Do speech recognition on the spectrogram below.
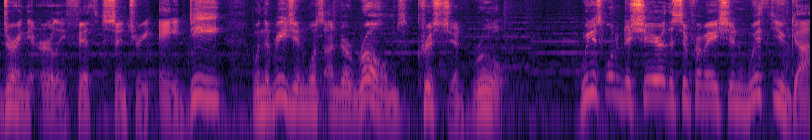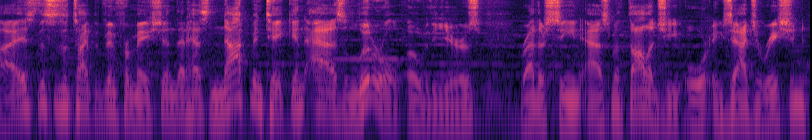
during the early 5th century AD when the region was under Rome's Christian rule. We just wanted to share this information with you guys. This is a type of information that has not been taken as literal over the years, rather seen as mythology or exaggeration.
